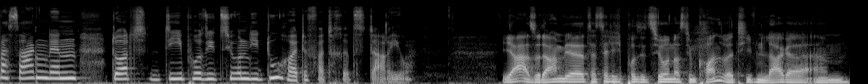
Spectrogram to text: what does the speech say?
Was sagen denn dort die Position, die du heute vertrittst, Dario? Ja, also da haben wir tatsächlich Positionen aus dem konservativen Lager ähm,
